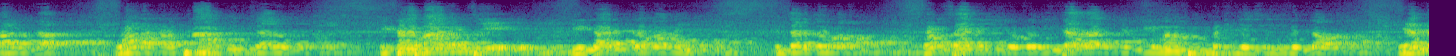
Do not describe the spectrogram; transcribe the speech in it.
కానుక వారు అక్కడ ప్రారంభించారు. ఇక్కడ భావించి ఈ కార్యక్రమాన్ని ఇద్దరితో మనం కొనసాగించుకుంటూ విద్యా కార్యక్రమానికి మనం పంపిణీ చేసి ముగిద్దాం. ఎండ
